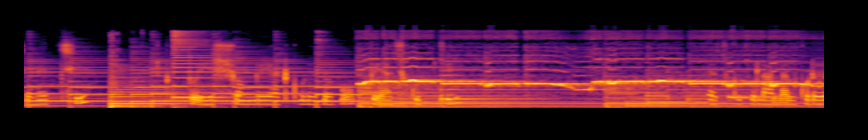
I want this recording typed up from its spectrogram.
ভেজে নিচ্ছি। তো এর সঙ্গে অ্যাড করে দেবো পেঁয়াজ কুচি। পেঁয়াজ কুচি লাল লাল করে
